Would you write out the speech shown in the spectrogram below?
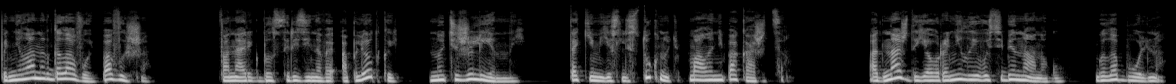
подняла над головой, повыше. Фонарик был с резиновой оплеткой, но тяжеленный. Таким, если стукнуть, мало не покажется. Однажды я уронила его себе на ногу. Было больно.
